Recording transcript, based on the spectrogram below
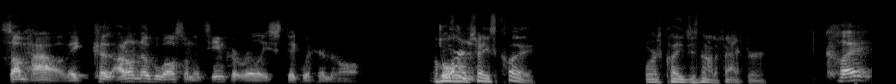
somehow. They because I don't know who else on the team could really stick with him at all. So who's Jordan- gonna chase Clay? Or is Clay just not a factor? Clay,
